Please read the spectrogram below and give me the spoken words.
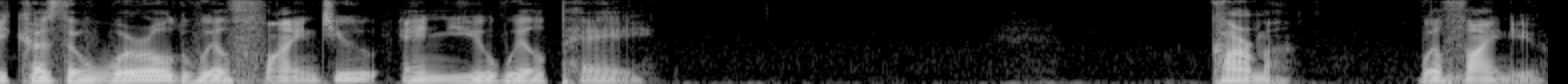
Because the world will find you and you will pay. Karma will find you.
